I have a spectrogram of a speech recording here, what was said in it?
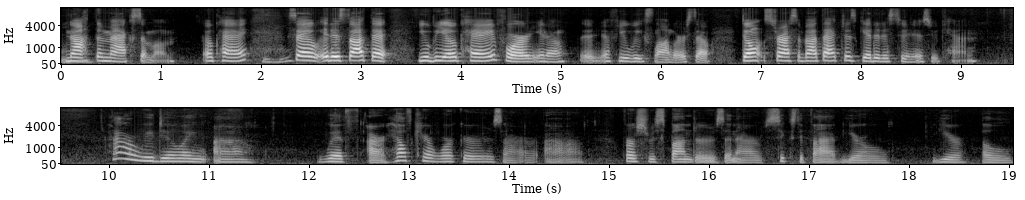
not the maximum. Okay? So it is thought that you'll be okay for, you know, a few weeks longer. So don't stress about that. Just get it as soon as you can. How are we doing uh, with our healthcare workers, our uh, first responders, and our 65 year old year old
